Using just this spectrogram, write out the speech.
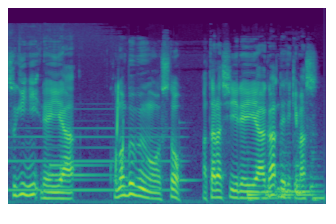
次にレイヤー。この部分を押すと新しいレイヤーが出てきます。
